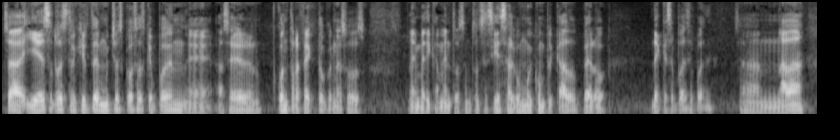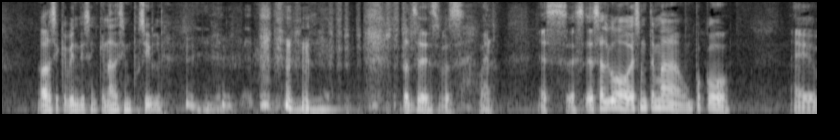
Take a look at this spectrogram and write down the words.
O sea, y es restringirte de muchas cosas que pueden eh, hacer contraefecto con esos eh, medicamentos. Entonces sí es algo muy complicado, pero de que se puede, se puede. O sea, nada... Ahora sí que bien dicen que nada es imposible. Entonces, pues, bueno. Es, es, es algo, es un tema un poco... eh,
